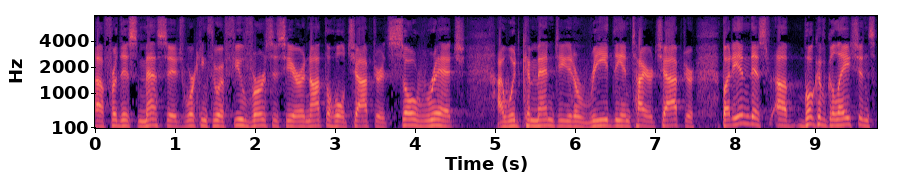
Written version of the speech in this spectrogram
uh, for this message, working through a few verses here and not the whole chapter. It's so rich I would commend to you to read the entire chapter. But in this uh, book of Galatians,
